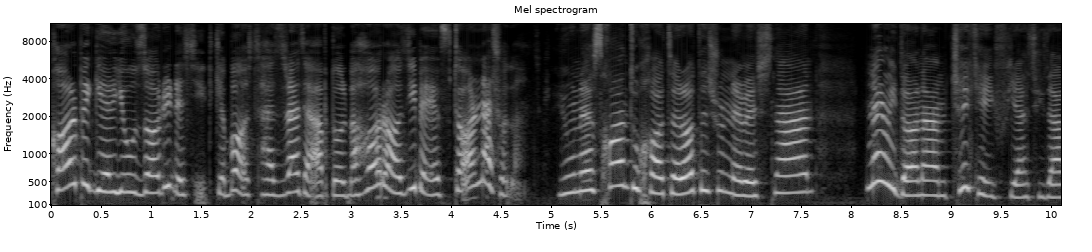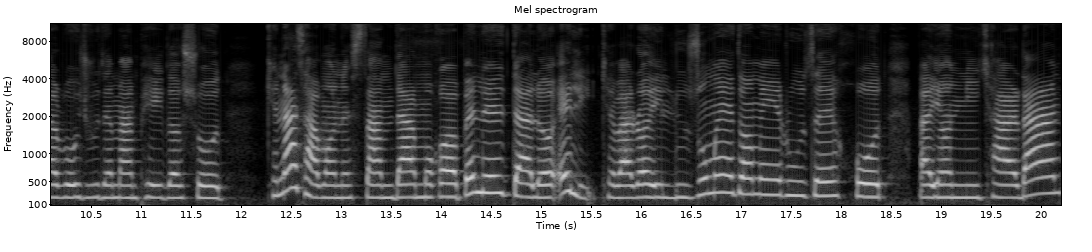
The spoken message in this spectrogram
کار به گریه و زاری رسید که باز حضرت عبدالبها راضی به افتار نشدند. یونس خان تو خاطراتشون نوشتن نمی‌دانم چه کیفیتی در وجود من پیدا شد که نتوانستم در مقابل دلایلی که برای لزوم ادامه روز خود بیان می کردن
